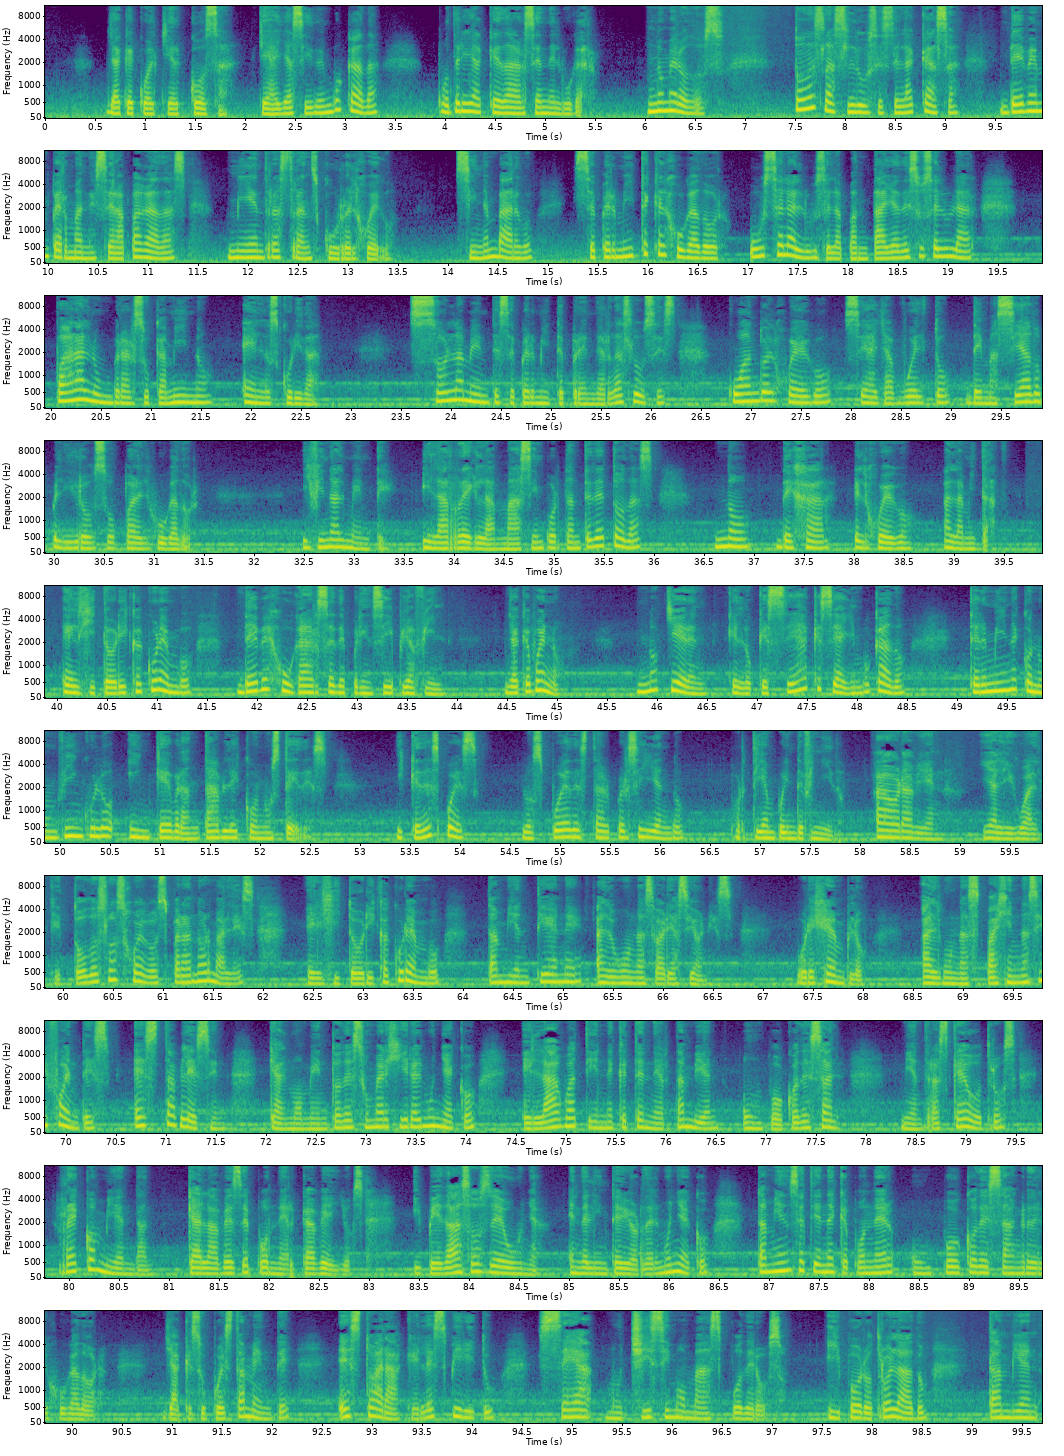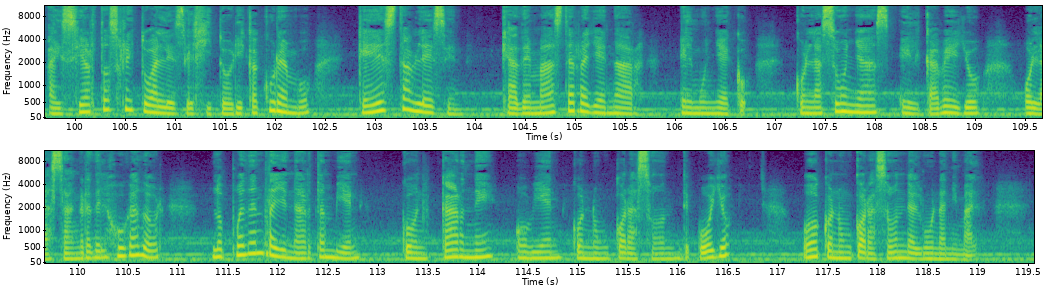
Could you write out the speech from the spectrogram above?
ya que cualquier cosa que haya sido invocada podría quedarse en el lugar. Número 2. Todas las luces de la casa deben permanecer apagadas mientras transcurre el juego. Sin embargo, se permite que el jugador use la luz de la pantalla de su celular para alumbrar su camino en la oscuridad. Solamente se permite prender las luces cuando el juego se haya vuelto demasiado peligroso para el jugador. Y finalmente, y la regla más importante de todas, no dejar el juego a la mitad. El Hitori Kakurembo debe jugarse de principio a fin, ya que bueno, no quieren que lo que sea que se haya invocado termine con un vínculo inquebrantable con ustedes y que después los puede estar persiguiendo por tiempo indefinido. Ahora bien, y al igual que todos los juegos paranormales, el Hitori Kakurembo también tiene algunas variaciones. Por ejemplo, algunas páginas y fuentes establecen que al momento de sumergir el muñeco el agua tiene que tener también un poco de sal, mientras que otros recomiendan que a la vez de poner cabellos y pedazos de uña en el interior del muñeco, también se tiene que poner un poco de sangre del jugador, ya que supuestamente esto hará que el espíritu sea muchísimo más poderoso. Y por otro lado, también hay ciertos rituales del Hitori Kakurembo que establecen que además de rellenar el muñeco con las uñas, el cabello o la sangre del jugador, lo pueden rellenar también con carne o bien con un corazón de pollo o con un corazón de algún animal,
